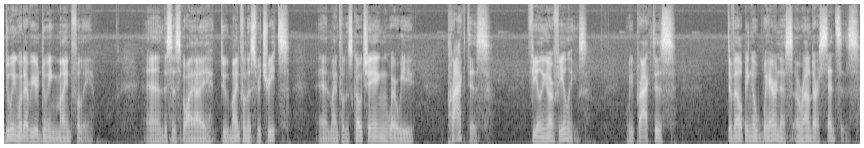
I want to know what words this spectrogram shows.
doing whatever you're doing mindfully. And this is why I do mindfulness retreats and mindfulness coaching, where we practice feeling our feelings. We practice developing awareness around our senses.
